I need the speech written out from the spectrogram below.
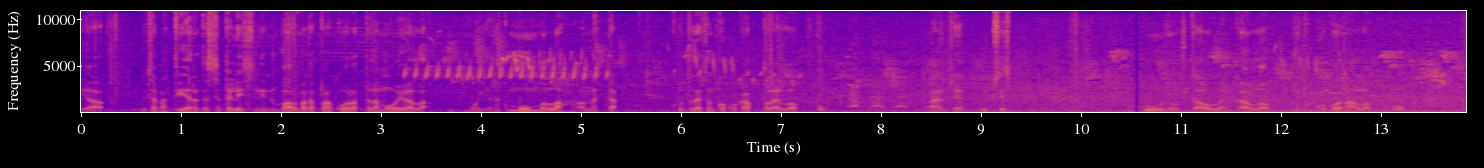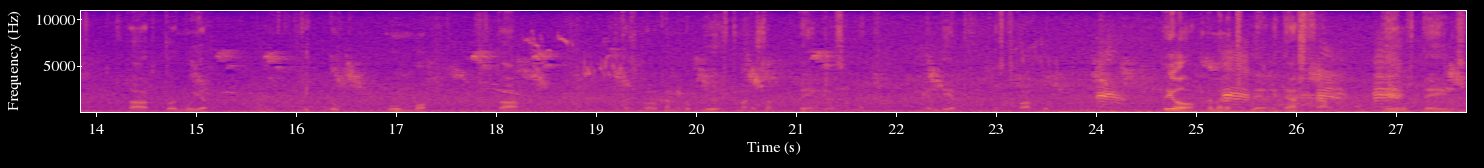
Ja mitä mä tiedän tässä pelissä, niin varma tapa kuolla tällä muijalla, muijalla kun mummolla on, että kuuntelee ton koko kappaleen loppuun. Mä en sen nyt siis kuunnellut ollenkaan lop, niin kokonaan loppuun. Tota, toi muija, vittu, mummo, tässä voi alkaa niinku lyöhtymään tuossa penkillä sinne. En tiedä, tässä tapahtuu. Mutta joo, tämä Let's Play oli tässä. Tale Tales,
